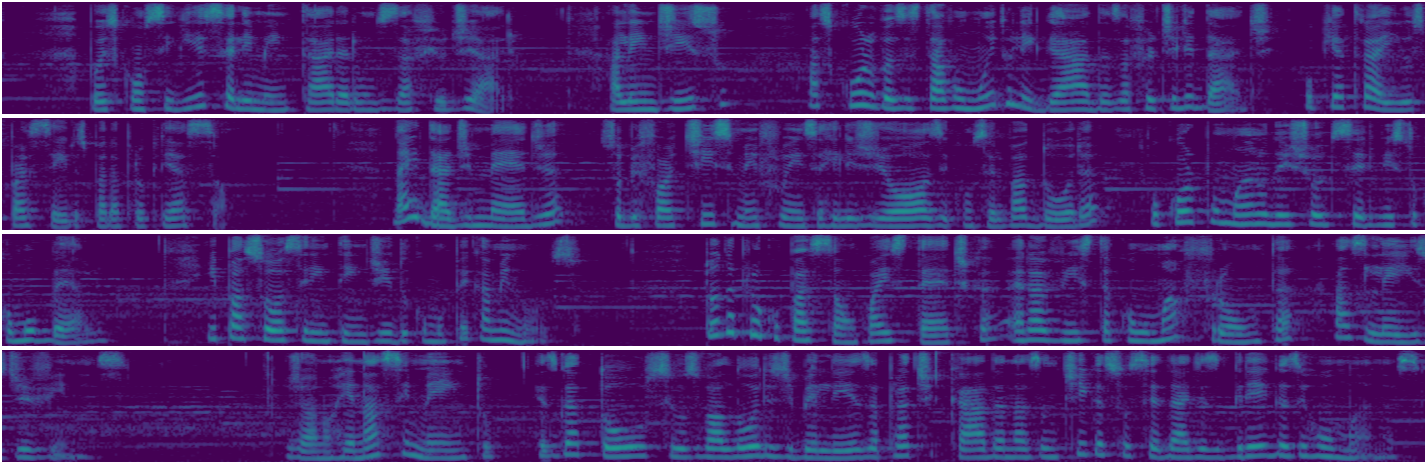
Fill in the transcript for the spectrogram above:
pois conseguir se alimentar era um desafio diário. Além disso, as curvas estavam muito ligadas à fertilidade, o que atraía os parceiros para a procriação. Na Idade Média, sob fortíssima influência religiosa e conservadora, o corpo humano deixou de ser visto como belo e passou a ser entendido como pecaminoso. Toda preocupação com a estética era vista como uma afronta às leis divinas. Já no Renascimento, resgatou-se os valores de beleza praticada nas antigas sociedades gregas e romanas.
